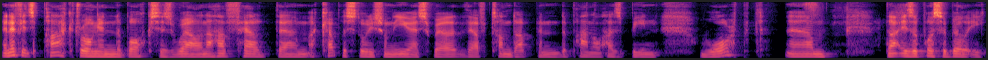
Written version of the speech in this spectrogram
And if it's packed wrong in the box as well, and I have heard um, a couple of stories from the US where they've turned up and the panel has been warped. Um, that is a possibility.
